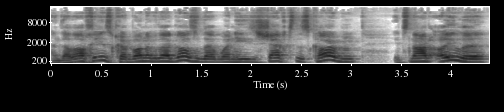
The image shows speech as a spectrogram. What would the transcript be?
And the lach is karbona v'loya gazel that when he shechs this carbon, it's not oile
